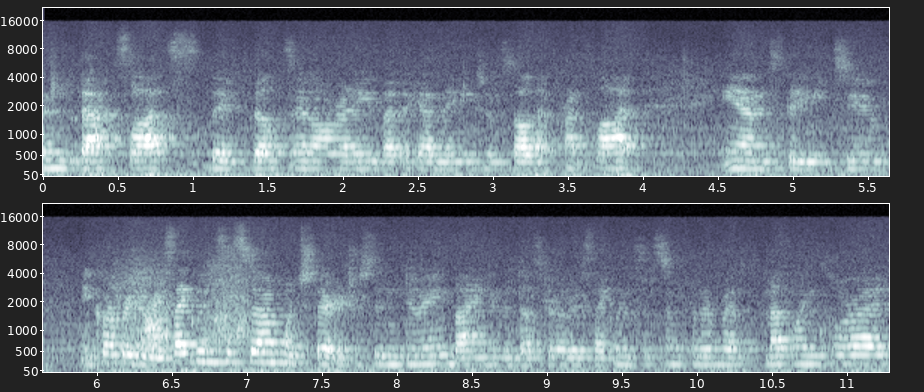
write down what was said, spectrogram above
in the back slots they've built in already, but again, they need to install that front slot and they need to incorporate a recycling system, which they're interested in doing, buying an industrial recycling system for their methylene chloride.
